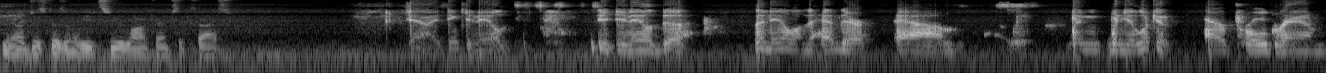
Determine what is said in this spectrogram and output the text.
you know, just doesn't lead to long-term success. Yeah, I think you nailed you nailed the the nail on the head there. Um, when when you look at our program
